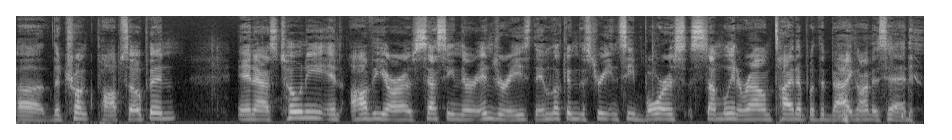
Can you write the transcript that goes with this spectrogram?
Uh, the trunk pops open, and as Tony and Avi are assessing their injuries, they look in the street and see Boris stumbling around, tied up with a bag on his head.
